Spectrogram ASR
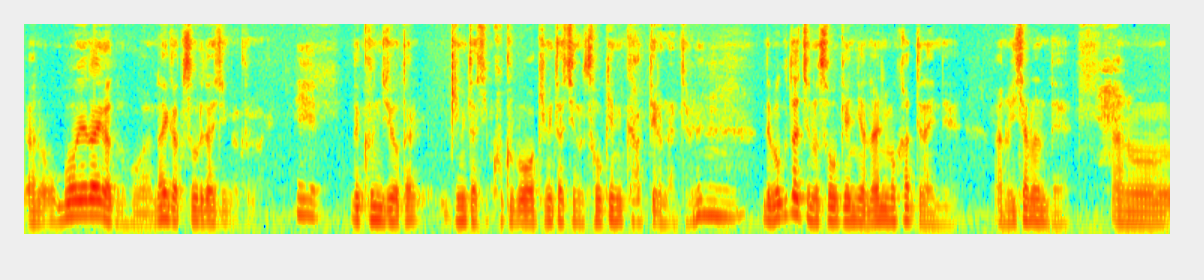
あの、防衛大学の方は内閣総理大臣が来るわけ。ええ。で、訓示をた、君たち、国防は君たちの創建にかかっているなんていうね、うん、で、僕たちの創建には何もかかってないんで、あの、医者なんで、あの、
